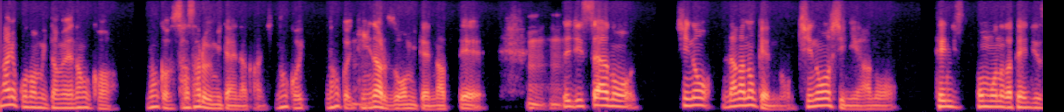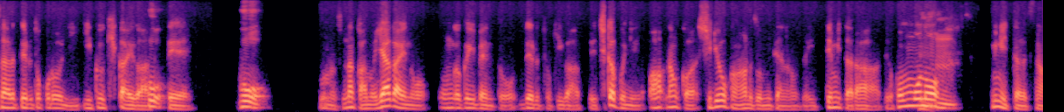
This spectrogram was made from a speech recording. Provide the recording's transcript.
何この見た目なんか、なんか刺さるみたいな感じ。なんか、なんか気になるぞ、みたいになって、うんうん。で、実際あの、知の、長野県の知能市にあの、展示、本物が展示されているところに行く機会があって、ほそうなんです。なんかあの、野外の音楽イベント出る時があって、近くに、あ、なんか資料館あるぞみたいなので行ってみたら、で、本う。物うん。見に行ったらですね、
